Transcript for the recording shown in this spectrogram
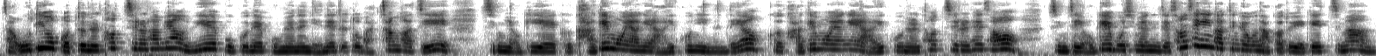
자, 오디오 버튼을 터치를 하면 위에 부분에 보면은 얘네들도 마찬가지 지금 여기에 그 가게 모양의 아이콘이 있는데요. 그 가게 모양의 아이콘을 터치를 해서 지금 이제 여기에 보시면 이제 선생님 같은 경우는 아까도 얘기했지만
